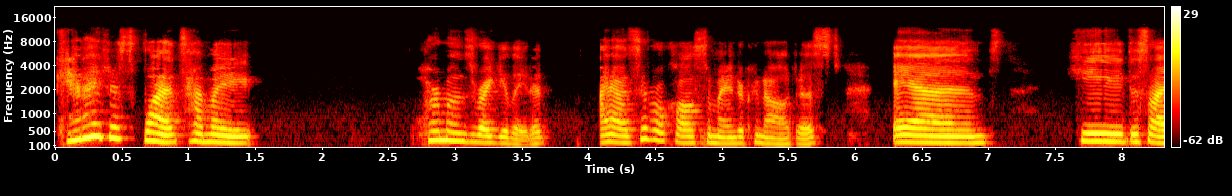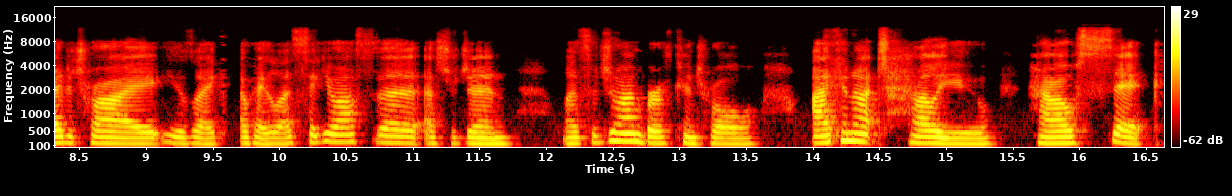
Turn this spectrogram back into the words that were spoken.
can I just once have my hormones regulated? I had several calls to my endocrinologist and he decided to try, he was like, okay, let's take you off the estrogen. Let's put you on birth control. I cannot tell you how sick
